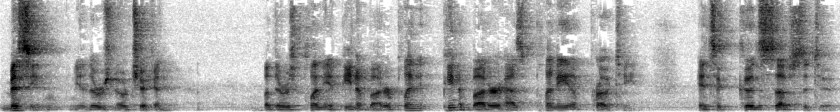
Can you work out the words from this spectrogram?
missing. You know, there was no chicken, but there was plenty of peanut butter. Plenty, peanut butter has plenty of protein. It's a good substitute.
